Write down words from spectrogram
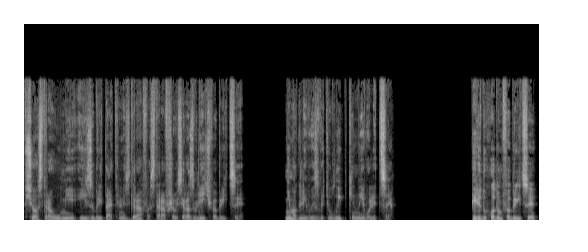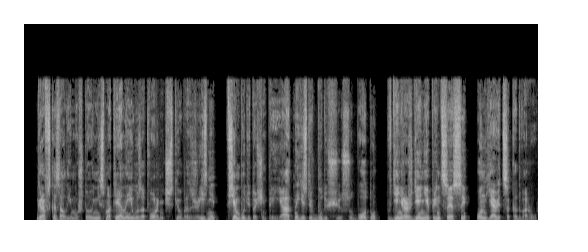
Все остроумие и изобретательность графа, старавшегося развлечь Фабриция, не могли вызвать улыбки на его лице. Перед уходом Фабриция граф сказал ему, что, несмотря на его затворнический образ жизни, всем будет очень приятно, если в будущую субботу, в день рождения принцессы, он явится ко двору.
